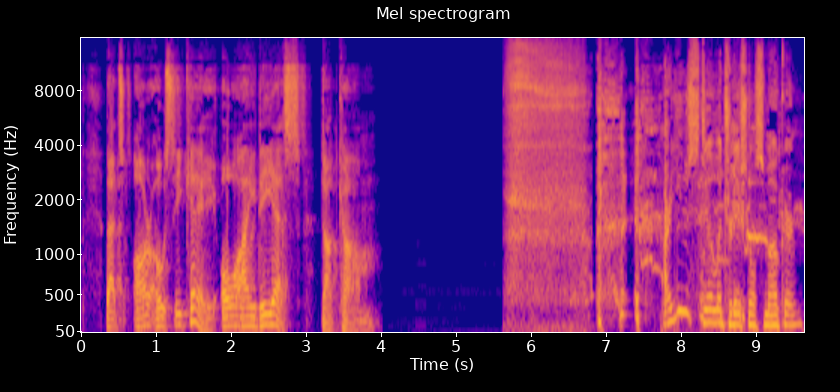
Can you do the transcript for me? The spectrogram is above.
That's R O C K O I D S dot com. Are you still a traditional smoker?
